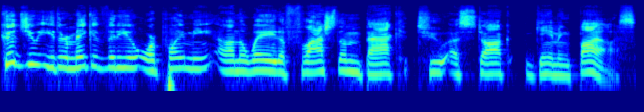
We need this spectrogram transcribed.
Could you either make a video or point me on the way to flash them back to a stock gaming BIOS?"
